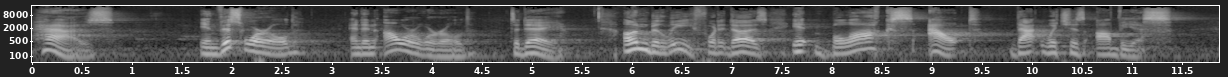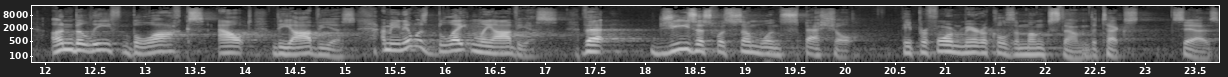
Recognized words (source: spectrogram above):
has in this world and in our world today. Unbelief, what it does, it blocks out that which is obvious. Unbelief blocks out the obvious. I mean, it was blatantly obvious that Jesus was someone special. He performed miracles amongst them, the text says.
